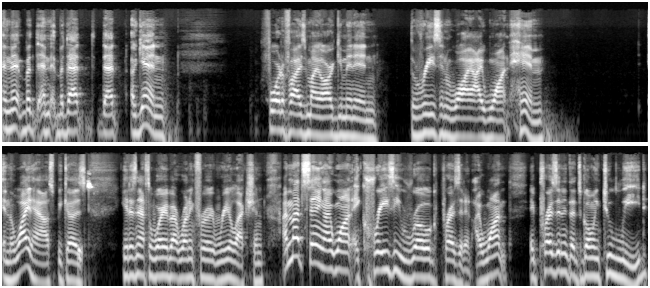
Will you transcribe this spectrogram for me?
and then but and but that that again fortifies my argument in the reason why I want him in the White House because he doesn't have to worry about running for a reelection. I'm not saying I want a crazy rogue president. I want a president that's going to lead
